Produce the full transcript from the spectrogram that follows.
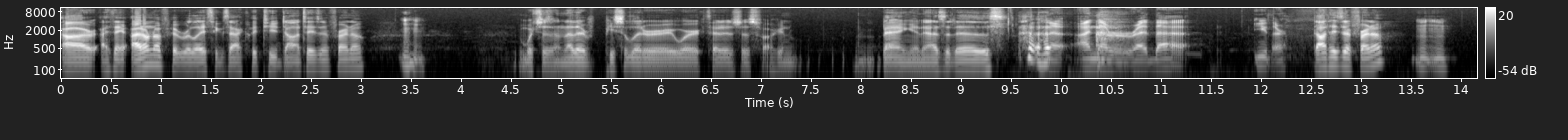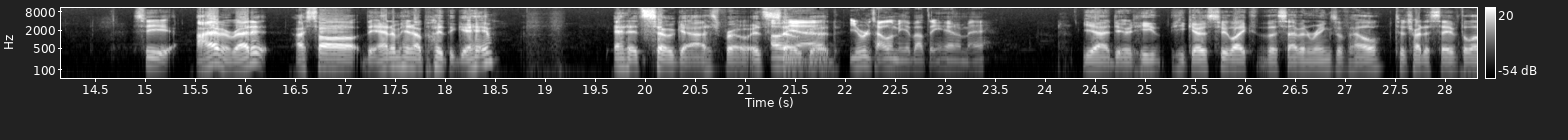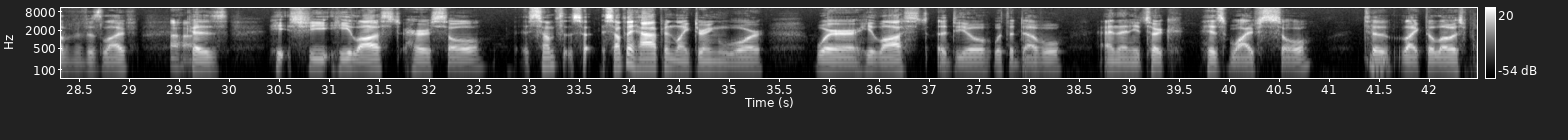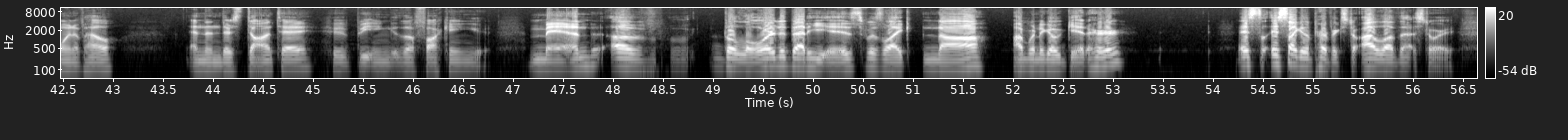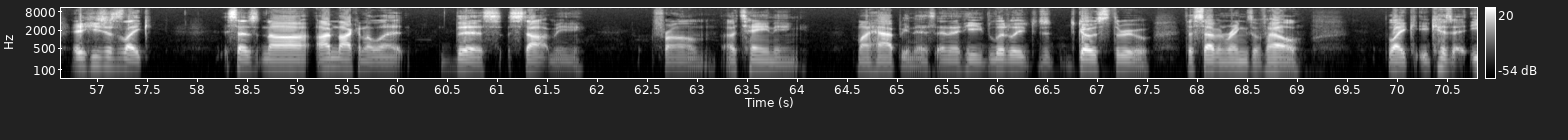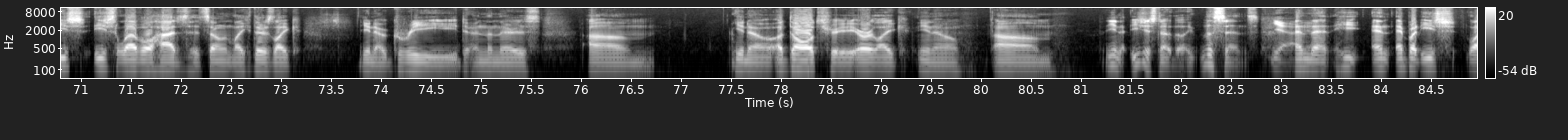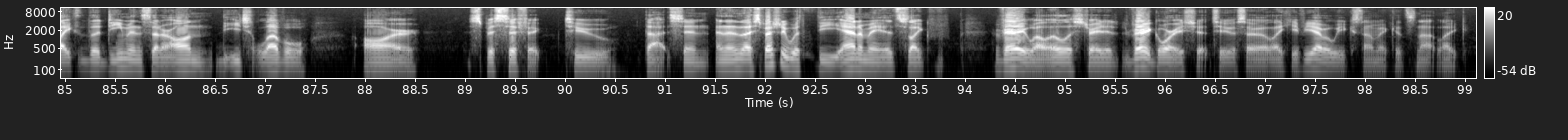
Uh, I think I don't know if it relates exactly to Dante's Inferno. Mhm. which is another piece of literary work that is just fucking banging as it is. no, I never read that either. Dante's Inferno. Mm-mm. See, I haven't read it. I saw the anime and I played the game, and it's so gas, bro. It's Oh so yeah, good. you were telling me about the anime. Yeah, dude. He he goes to like the seven rings of hell to try to save the love of his life Uh-huh. because he she he lost her soul. Something something happened like during war where he lost a deal with the devil and then he took his wife's soul to Mhm. like the lowest point of hell. And then there's Dante being the fucking man of the Lord that he is was like, "Nah, I'm to go get her." It's it's like the perfect story. I love that story. He's just like says, "Nah, I'm not gonna let this stop me from attaining my happiness." And then he literally just goes through the seven rings of hell, like because each each level has its own like there's like you know greed, and then there's um you know adultery or like you know um you know you just know the like the sins Yeah, and yeah. then he and, and but each like the demons that are on the, each level are specific to that sin and then especially with the anime it's like very well illustrated, very gory shit too. So like if you have a weak stomach, it's not like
